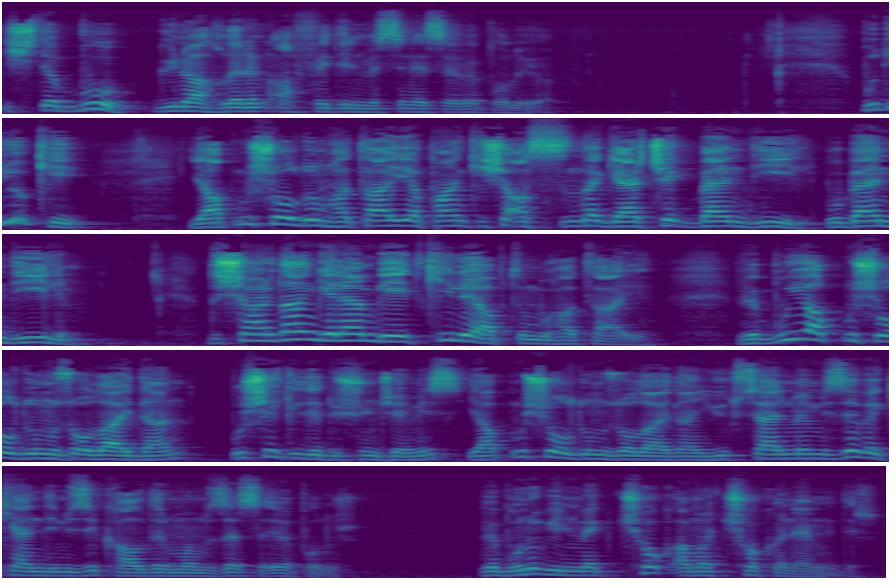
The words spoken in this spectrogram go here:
işte bu günahların affedilmesine sebep oluyor. Bu diyor ki yapmış olduğum hatayı yapan kişi aslında gerçek ben değil. Bu ben değilim. Dışarıdan gelen bir etkiyle yaptım bu hatayı. Ve bu yapmış olduğumuz olaydan bu şekilde düşüncemiz yapmış olduğumuz olaydan yükselmemize ve kendimizi kaldırmamıza sebep olur. Ve bunu bilmek çok ama çok önemlidir.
